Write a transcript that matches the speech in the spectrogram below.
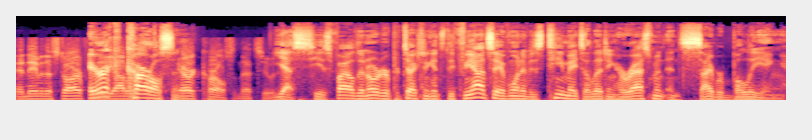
And name of the star for Erik the Karlsson. Erik Karlsson, that's who. it is. Yes, he has filed an order of protection against the fiance of one of his teammates alleging harassment and cyberbullying.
